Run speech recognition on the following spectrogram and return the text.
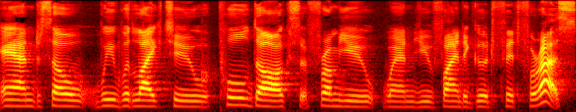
And so we would like to pull dogs from you when you find a good fit for us.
